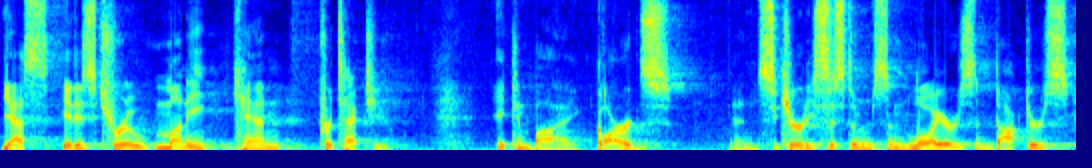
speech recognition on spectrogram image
Yes, it is true, money can protect you. It can buy guards and security systems and lawyers and doctors.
